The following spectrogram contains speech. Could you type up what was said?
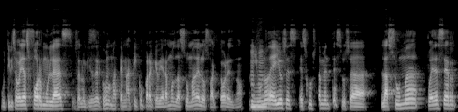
utilizo varias fórmulas, o sea, lo quise hacer como matemático para que viéramos la suma de los factores, ¿no? Y uno de ellos es, es justamente eso, o sea, la suma puede ser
